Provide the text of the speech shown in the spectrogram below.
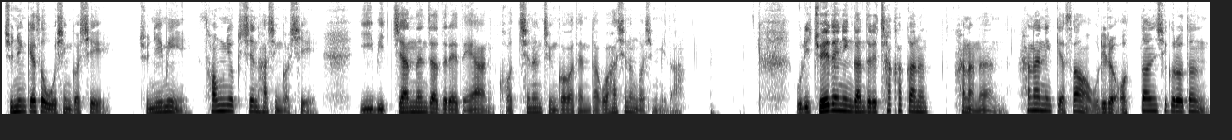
주님께서 오신 것이 주님이 성육신 하신 것이 이 믿지 않는 자들에 대한 거치는 증거가 된다고 하시는 것입니다. 우리 죄된 인간들이 착각하는 하나는 하나님께서 우리를 어떤 식으로든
